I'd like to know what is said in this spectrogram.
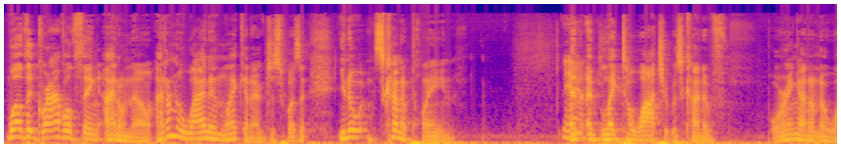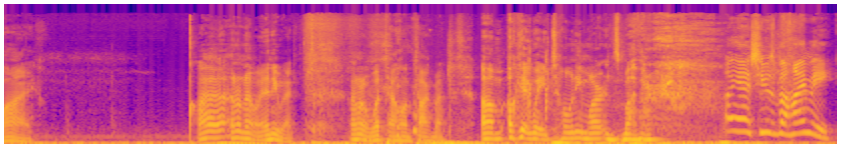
Well, the gravel thing, I don't know. I don't know why I didn't like it. I just wasn't. You know, it's kind of plain, Yeah. and I'd like to watch. It was kind of boring. I don't know why. I, I don't know. Anyway, I don't know what the hell I'm talking about. Um, okay, wait. Tony Martin's mother. oh yeah, she was behind me,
